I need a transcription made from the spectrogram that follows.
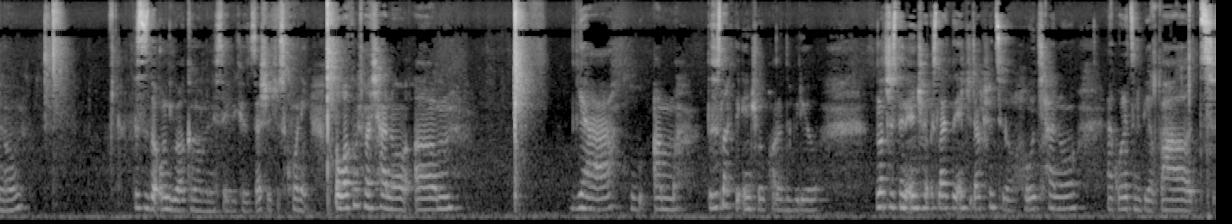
channel. This is the only welcome i'm gonna say because that shit just corny. But welcome to my channel. Um yeah um this is like the intro part of the video. Not just an intro it's like the introduction to the whole channel like what it's gonna be about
